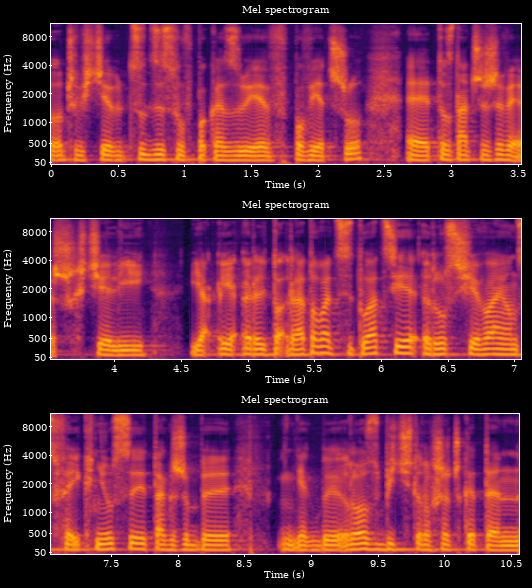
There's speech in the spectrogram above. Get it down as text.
Oczywiście cudzysłów pokazuje w powietrzu. E, to znaczy, że wiesz, chcieli ratować sytuację, rozsiewając fake newsy, tak żeby jakby rozbić troszeczkę ten,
